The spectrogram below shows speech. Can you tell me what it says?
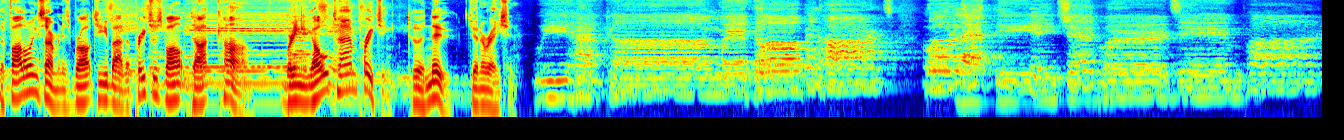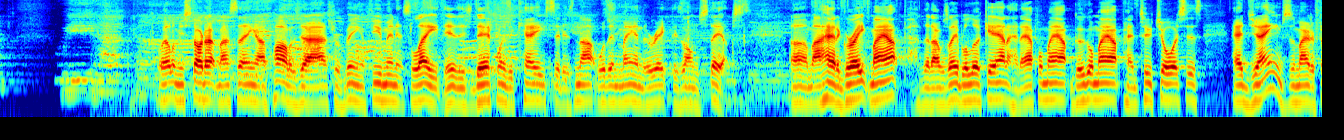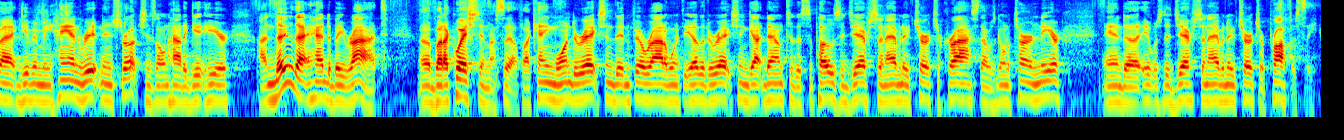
The following sermon is brought to you by thepreachersvault.com, bringing old time preaching to a new generation. Well, let me start out by saying I apologize for being a few minutes late. It is definitely the case that it's not within man to direct his own steps. Um, I had a great map that I was able to look at. I had Apple Map, Google Map, had two choices. Had James, as a matter of fact, giving me handwritten instructions on how to get here. I knew that had to be right, uh, but I questioned myself. I came one direction, didn't feel right. I went the other direction, got down to the supposed Jefferson Avenue Church of Christ. I was going to turn near and uh, it was the Jefferson Avenue Church of Prophecy.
